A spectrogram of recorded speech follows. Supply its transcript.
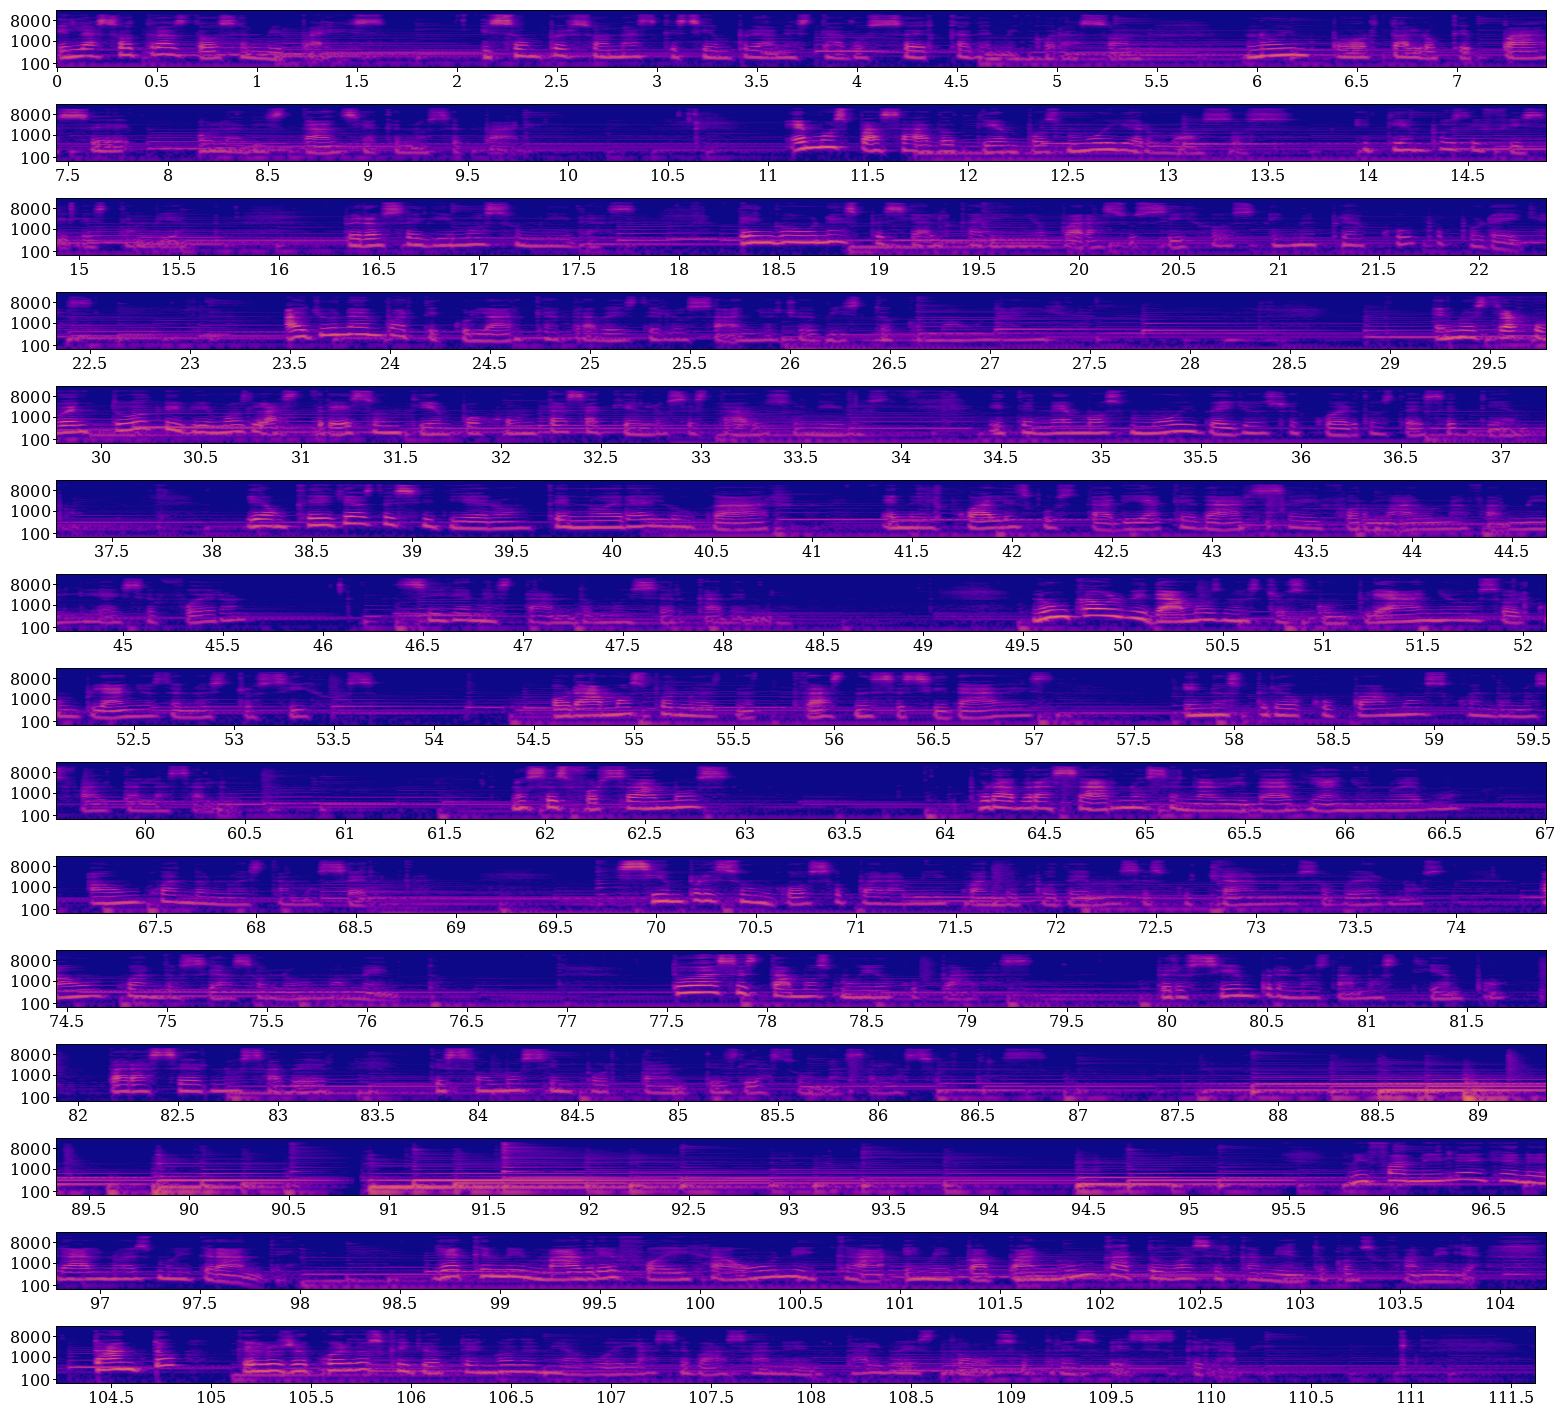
y las otras dos en mi país. Y son personas que siempre han estado cerca de mi corazón, no importa lo que pase o la distancia que nos separe. Hemos pasado tiempos muy hermosos y tiempos difíciles también, pero seguimos unidas. Tengo un especial cariño para sus hijos y me preocupo por ellas. Hay una en particular que a través de los años yo he visto como una. En nuestra juventud vivimos las tres un tiempo juntas aquí en los Estados Unidos y tenemos muy bellos recuerdos de ese tiempo. Y aunque ellas decidieron que no era el lugar en el cual les gustaría quedarse y formar una familia y se fueron, siguen estando muy cerca de mí. Nunca olvidamos nuestros cumpleaños o el cumpleaños de nuestros hijos. Oramos por nuestras necesidades y nos preocupamos cuando nos falta la salud. Nos esforzamos por abrazarnos en Navidad y Año Nuevo, aun cuando no estamos cerca. Siempre es un gozo para mí cuando podemos escucharnos o vernos, aun cuando sea solo un momento. Todas estamos muy ocupadas, pero siempre nos damos tiempo para hacernos saber que somos importantes las unas a las otras. Mi familia en general no es muy grande, ya que mi madre fue hija única y mi papá nunca tuvo acercamiento con su familia, tanto que los recuerdos que yo tengo de mi abuela se basan en tal vez dos o tres veces que la vi.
